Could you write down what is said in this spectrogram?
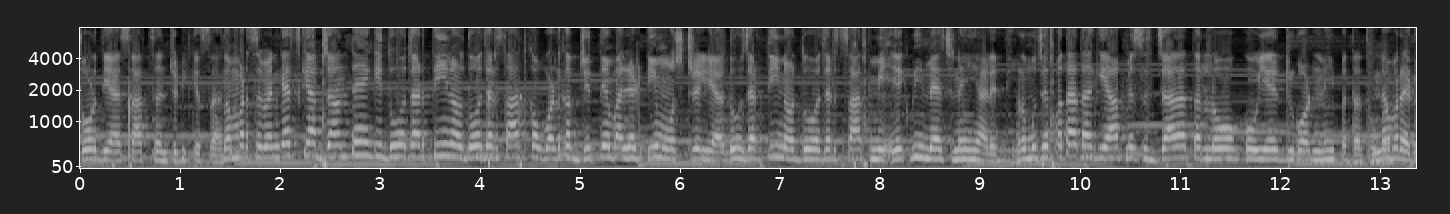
तोड़ दिया है सात सेंचुरी के साथ। नंबर सेवन गैस क्या आप जानते हैं कि 2003 और 2007 का वर्ल्ड कप जीतने वाले टीम ऑस्ट्रेलिया 2003 और 2007 में एक भी मैच नहीं हारे थी। और मुझे पता था कि आप में से ज़्यादातर लोगों को ये रिकॉर्ड नहीं पता था। Number eight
